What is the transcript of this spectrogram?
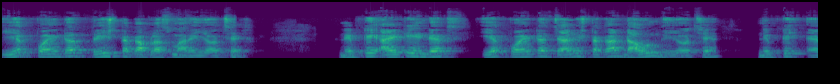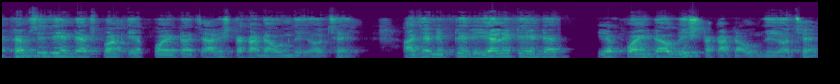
એક પોઈન્ટ ત્રીસ ટકા પ્લસમાં રહ્યો છે. નિફ્ટી આઈટી ઇન્ડેક્સ એક પોઈન્ટ ચાલીસ ટકા ડાઉન ગયો છે. નિફ્ટી એફએમસીજી ઇન્ડેક્સ પણ એક પોઈન્ટ ચાલીસ ટકા ડાઉન ગયો છે. આજે નિફ્ટી રિયાલિટી ઇન્ડેક્સ એક પોઈન્ટ વીસ ટકા ડાઉન ગયો છે.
